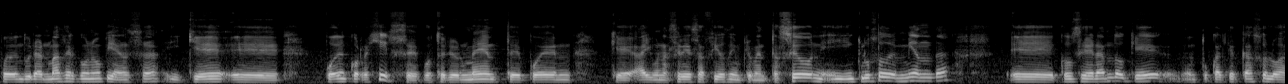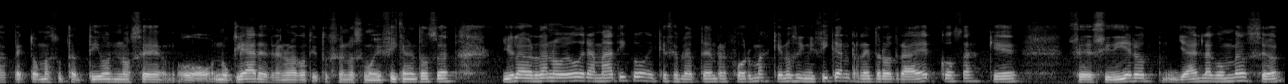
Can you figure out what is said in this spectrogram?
pueden durar más de lo que uno piensa y que eh, pueden corregirse posteriormente, pueden que hay una serie de desafíos de implementación e incluso de enmienda eh, considerando que en cualquier caso los aspectos más sustantivos no se, o nucleares de la nueva constitución no se modifican. Entonces, yo la verdad no veo dramático en que se planteen reformas que no significan retrotraer cosas que se decidieron ya en la convención,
